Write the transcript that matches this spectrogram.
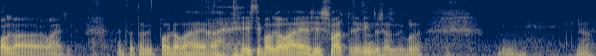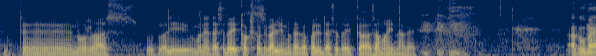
palgavahesid. Et võta nüüd palgavahe ja Eesti palgavahe ja siis vaata neid hindu seal võib-olla. Mm, jah, et eh, Norras võib-olla oli, mõned asjad olid kaks korda kallimad, aga paljud asjad olid ka sama hinnaga, et. aga kui me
